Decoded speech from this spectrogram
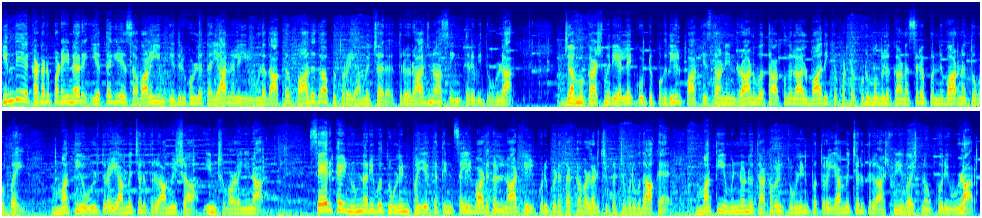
இந்திய கடற்படையினர் எத்தகைய சவாலையும் எதிர்கொள்ள தயார் நிலையில் உள்ளதாக பாதுகாப்புத்துறை அமைச்சர் திரு ராஜ்நாத் சிங் தெரிவித்துள்ளார். ஜம்மு காஷ்மீர் எல்லைக்கோட்டுப் பகுதியில் பாகிஸ்தானின் ராணுவ தாக்குதலால் பாதிக்கப்பட்ட குடும்பங்களுக்கான சிறப்பு நிவாரணத் தொகுப்பை மத்திய உள்துறை அமைச்சர் திரு அமித்ஷா இன்று வழங்கினார். செயற்கை நுண்ணறிவு தொழில்நுட்ப இயக்கத்தின் செயல்பாடுகள் நாட்டில் குறிப்பிடத்தக்க வளர்ச்சி பெற்று வருவதாக மத்திய மின்னணு தகவல் தொழில்நுட்பத்துறை அமைச்சர் திரு அஸ்வினி வைஷ்ணவ் கூறியுள்ளார்.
